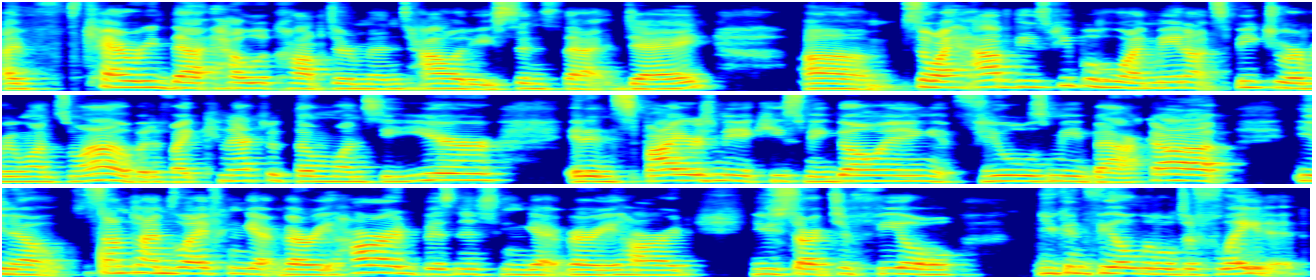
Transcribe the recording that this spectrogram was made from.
I've carried that helicopter mentality since that day. Um, so I have these people who I may not speak to every once in a while, but if I connect with them once a year, it inspires me, it keeps me going, it fuels me back up. You know, sometimes life can get very hard, business can get very hard. You start to feel, you can feel a little deflated.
